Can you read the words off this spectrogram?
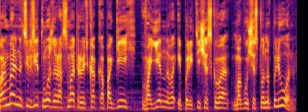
Формально Тильзит можно рассматривать как апогей военного и политического могущества Наполеона.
